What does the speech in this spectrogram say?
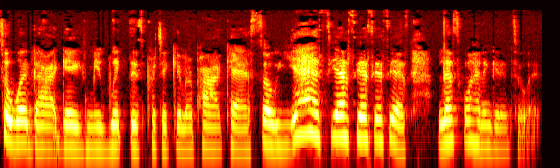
to what God gave me with this particular podcast. So yes, yes, yes, yes, yes. Let's go ahead and get into it.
